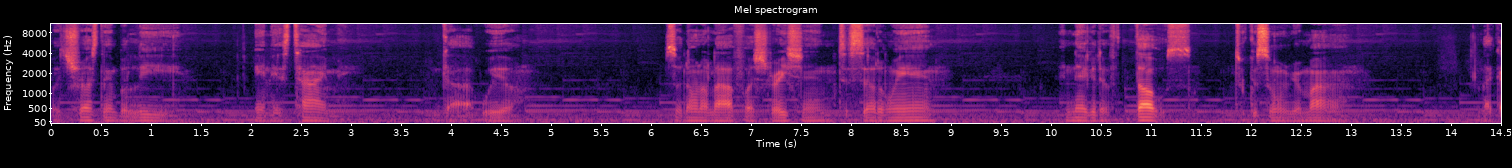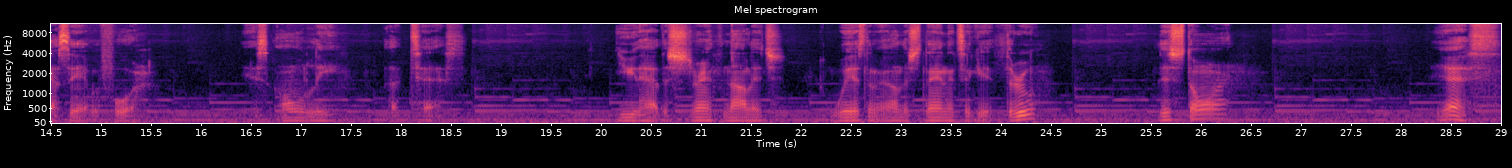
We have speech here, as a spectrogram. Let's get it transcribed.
but trust and believe in His timing. God will. So don't allow frustration to settle in and negative thoughts to consume your mind. Like I said before, it's only a test. You either have the strength, knowledge, wisdom, and understanding to get through this storm. Yes.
